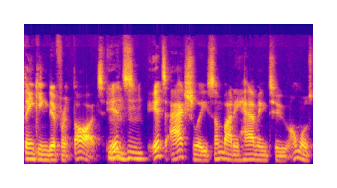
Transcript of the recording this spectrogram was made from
thinking different thoughts it's Mhm. it's actually somebody having to almost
